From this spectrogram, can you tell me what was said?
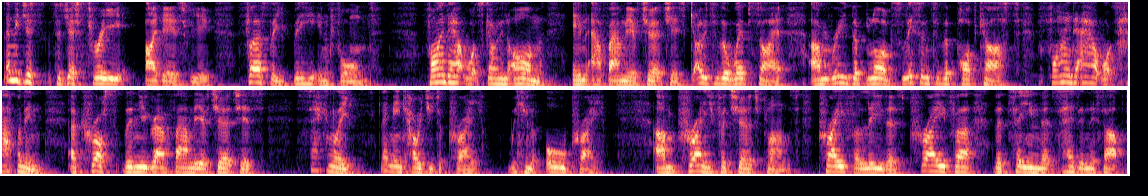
Let me just suggest three ideas for you. Firstly, be informed. Find out what's going on in our family of churches. Go to the website, um, read the blogs, listen to the podcast, find out what's happening across the New Ground family of churches. Secondly, let me encourage you to pray. We can all pray. Um, pray for church plants. Pray for leaders. Pray for the team that's heading this up.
